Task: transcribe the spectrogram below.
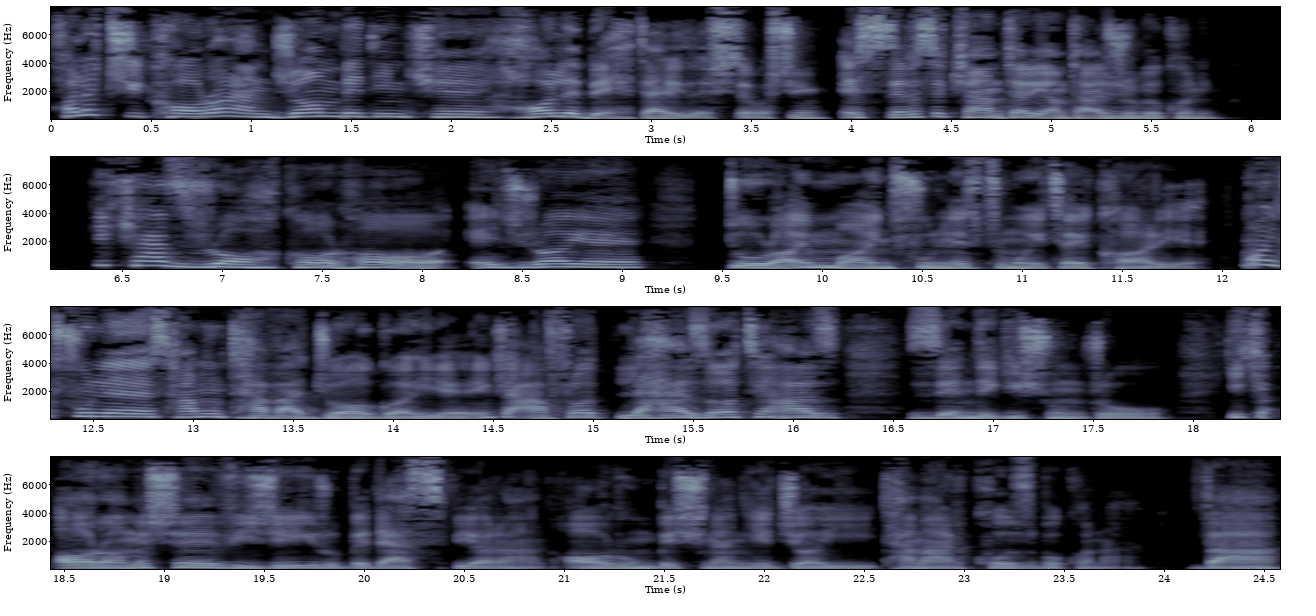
حالا چی کارا انجام بدیم که حال بهتری داشته باشیم؟ استرس کمتری هم تجربه کنیم. یکی از راهکارها اجرای دوره‌های mindfulness تو محیط کاریه. mindfulness همون توجه آگاهیه. اینکه افراد لحظاتی از زندگیشون رو یک آرامش ویژه‌ای رو به دست بیارن آروم بشینن یه جایی تمرکز بکنن. و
